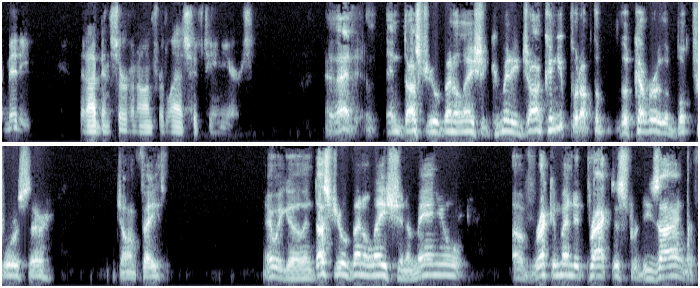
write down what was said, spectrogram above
Committee that I've been serving on for the last 15 years. And that Industrial Ventilation Committee, John, can you put up the, the cover of the book for us there? John Faith. There we go. Industrial Ventilation, a manual of recommended practice for design, the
